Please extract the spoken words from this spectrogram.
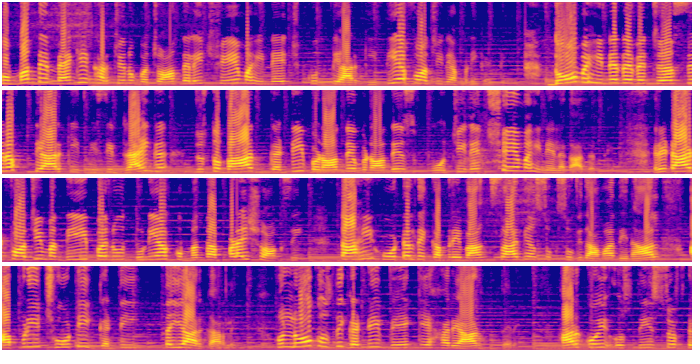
ਘੁੰਮਣ ਦੇ ਮਹਿੰਗੇ ਖਰਚੇ ਨੂੰ ਬਚਾਉਣ ਦੇ ਲਈ 6 ਮਹੀਨੇ 'ਚ ਖੁਦ ਤਿਆਰ ਕੀਤੀ ਹੈ ਫੌਜੀ ਨੇ ਆਪਣੀ ਗੱਡੀ। 2 ਮਹੀਨੇ ਦੇ ਵਿੱਚ ਸਿਰਫ ਤਿਆਰ ਕੀਤੀ ਸੀ ਡਰਾਇੰਗ ਜਿਸ ਤੋਂ ਬਾਅਦ ਗੱਡੀ ਬਣਾਉਂਦੇ ਬਣਾਉਂਦੇ ਇਸ ਫੌਜੀ ਨੇ 6 ਮਹੀਨੇ ਲਗਾ ਦਿੱਤੇ। ਰਿਟਾਇਰਡ ਫੌਜੀ ਮਨਦੀਪ ਨੂੰ ਦੁਨੀਆ ਘੁੰਮਣ ਦਾ ਬੜਾ ਹੀ ਸ਼ੌਕ ਸੀ। ਤਾਂ ਹੀ ਹੋਟਲ ਦੇ ਕਮਰੇ ਵਾਂਗ ਸਾਰੀਆਂ ਸੁੱਖ ਸੁਵਿਧਾਵਾਂ ਦੇ ਨਾਲ ਆਪਣੀ ਛੋਟੀ ਗੱਡੀ ਤਿਆਰ ਕਰ ਲਈ। ਹੁਣ ਲੋਕ ਉਸ ਦੀ ਗੱਡੀ ਵੇਖ ਕੇ ਹੈਰਾਨ ਹੁੰਦੇ ਨੇ। ਹਰ ਕੋਈ ਉਸ ਦੀ ਸਵਿਫਟ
